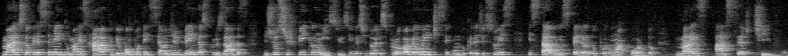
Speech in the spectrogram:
mas o seu crescimento mais rápido e o bom potencial de vendas cruzadas justificam isso. E os investidores, provavelmente, segundo o Credit Suisse, estavam esperando por um acordo mais assertivo.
